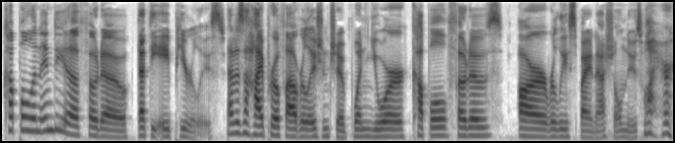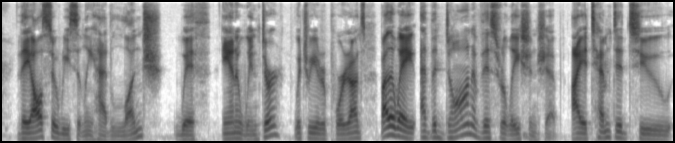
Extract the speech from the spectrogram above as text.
couple in India photo that the AP released. That is a high profile relationship when your couple photos are released by a national newswire. They also recently had lunch with Anna Wintour, which we reported on. By the way, at the dawn of this relationship, I attempted to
